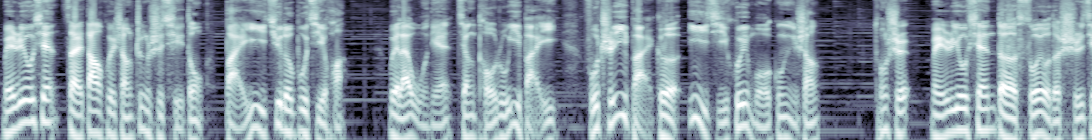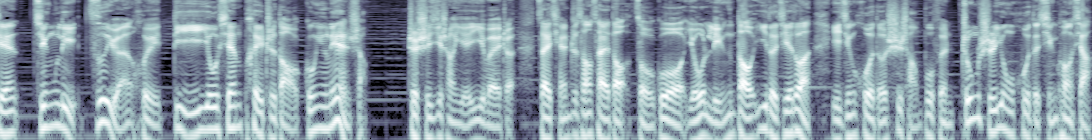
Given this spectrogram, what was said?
每日优先在大会上正式启动百亿俱乐部计划，未来五年将投入一百亿，扶持一百个亿级规模供应商。同时，每日优先的所有的时间、精力、资源会第一优先配置到供应链上。这实际上也意味着，在前置仓赛道走过由零到一的阶段，已经获得市场部分忠实用户的情况下，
